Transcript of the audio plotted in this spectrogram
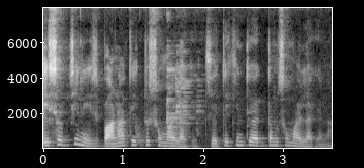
এইসব জিনিস বানাতে একটু সময় লাগে খেতে কিন্তু একদম সময় লাগে না।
